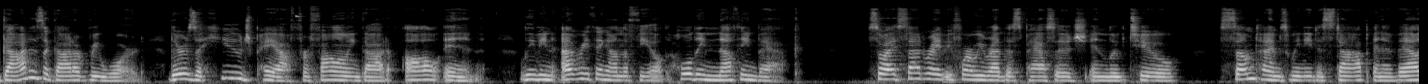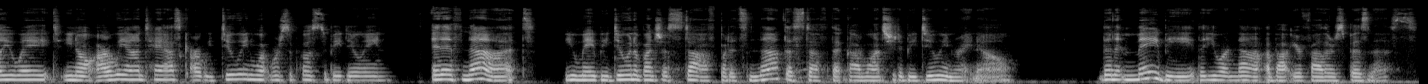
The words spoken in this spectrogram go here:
God is a God of reward. There is a huge payoff for following God all in, leaving everything on the field, holding nothing back. So I said right before we read this passage in Luke 2, sometimes we need to stop and evaluate, you know, are we on task? Are we doing what we're supposed to be doing? And if not, you may be doing a bunch of stuff, but it's not the stuff that God wants you to be doing right now, then it may be that you are not about your Father's business.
